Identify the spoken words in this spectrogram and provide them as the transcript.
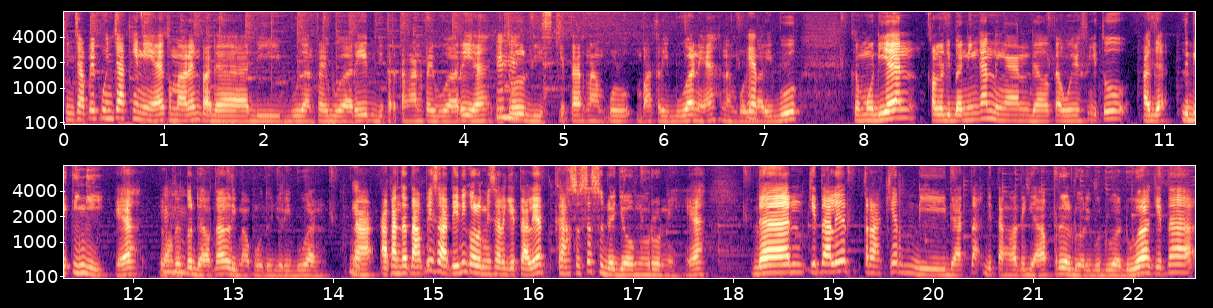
mencapai puncak ini ya kemarin pada di bulan Februari, di pertengahan Februari ya, itu di sekitar 64 ribuan ya, 65 ribu. Kemudian kalau dibandingkan dengan Delta Wave itu agak lebih tinggi ya, waktu itu Delta 57 ribuan. Nah akan tetapi saat ini kalau misalnya kita lihat kasusnya sudah jauh menurun nih ya. Dan kita lihat terakhir di data di tanggal 3 April 2022 kita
